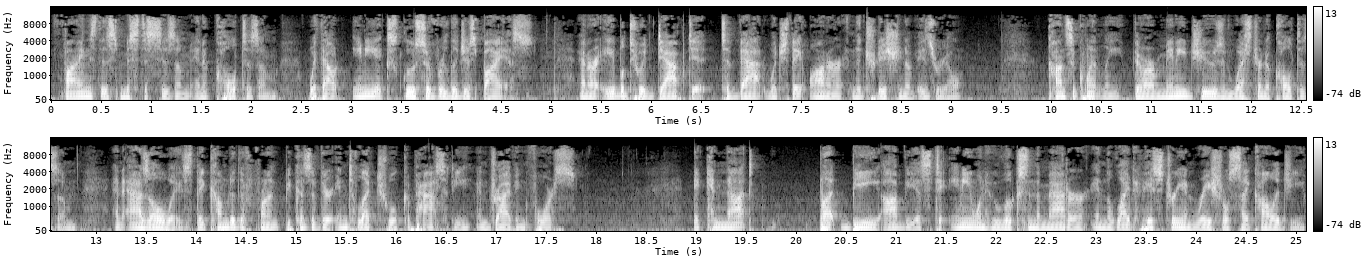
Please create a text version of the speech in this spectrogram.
finds this mysticism in occultism without any exclusive religious bias and are able to adapt it to that which they honor in the tradition of Israel. Consequently, there are many Jews in Western occultism, and as always, they come to the front because of their intellectual capacity and driving force. It cannot but be obvious to anyone who looks in the matter in the light of history and racial psychology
